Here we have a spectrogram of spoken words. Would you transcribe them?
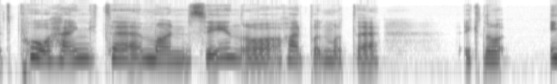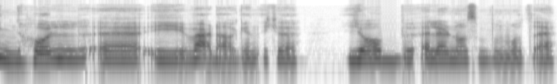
et påheng til mannen sin, og har på en måte ikke noe innhold eh, i hverdagen. Ikke jobb, eller noe som på en måte er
